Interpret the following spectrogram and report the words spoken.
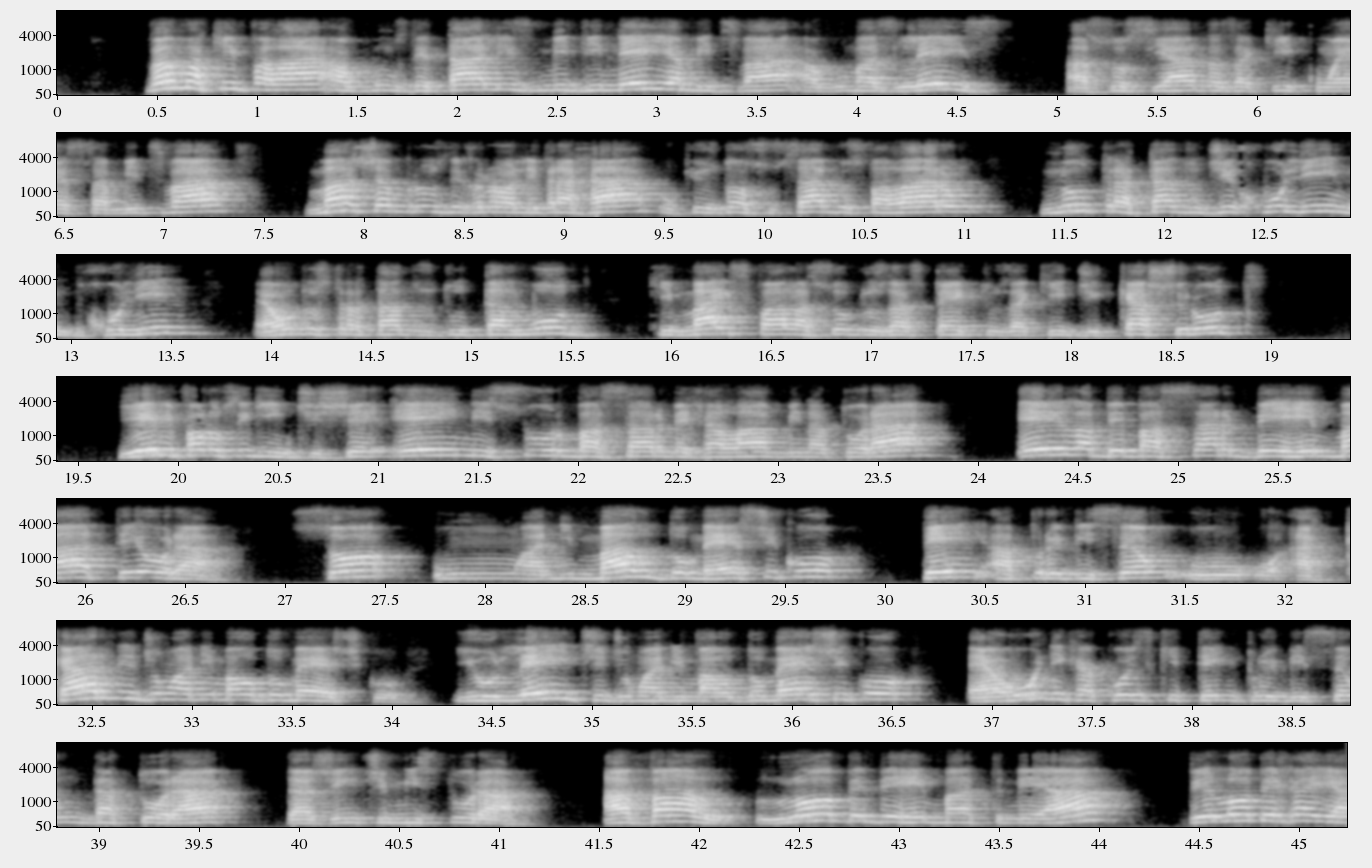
Vamos aqui falar alguns detalhes, Midinei a mitzvah, algumas leis associadas aqui com essa mitzvah. Mashamruz de Livrahá, o que os nossos sábios falaram no tratado de Hulin. Hulin é um dos tratados do Talmud que mais fala sobre os aspectos aqui de kashrut, e ele fala o seguinte: She'ein sur basar bechalav minatorá, ela bebassar behemá teorá. Só um animal doméstico tem a proibição, o, a carne de um animal doméstico e o leite de um animal doméstico é a única coisa que tem proibição da Torá da gente misturar. Aval lo bebehemat mea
